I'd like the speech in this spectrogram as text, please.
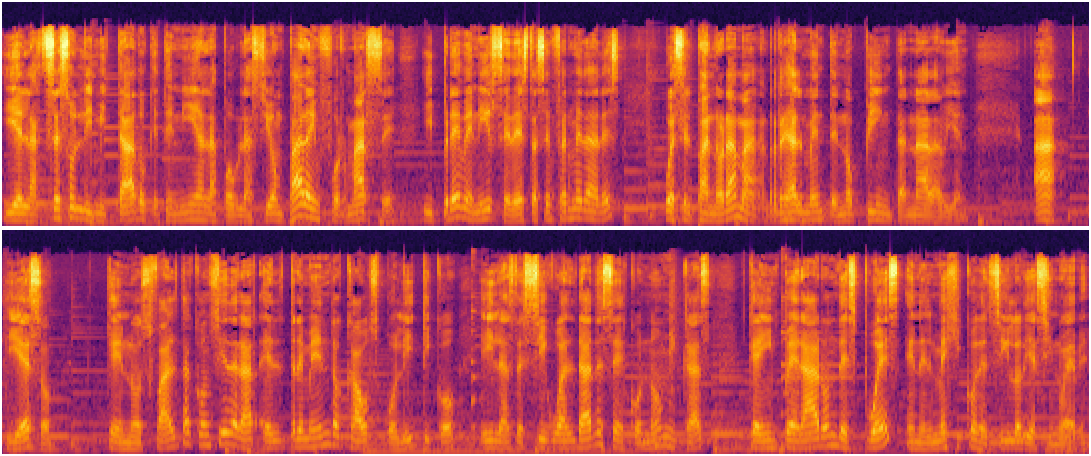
y el acceso limitado que tenía la población para informarse y prevenirse de estas enfermedades, pues el panorama realmente no pinta nada bien. Ah, y eso, que nos falta considerar el tremendo caos político y las desigualdades económicas que imperaron después en el México del siglo XIX.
